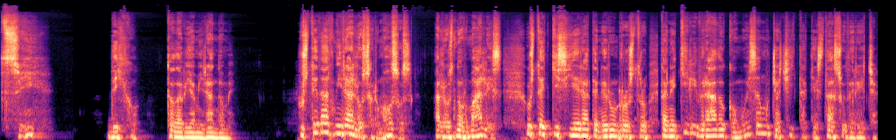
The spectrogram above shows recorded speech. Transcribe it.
Sí, dijo, todavía mirándome. Usted admira a los hermosos, a los normales. Usted quisiera tener un rostro tan equilibrado como esa muchachita que está a su derecha.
